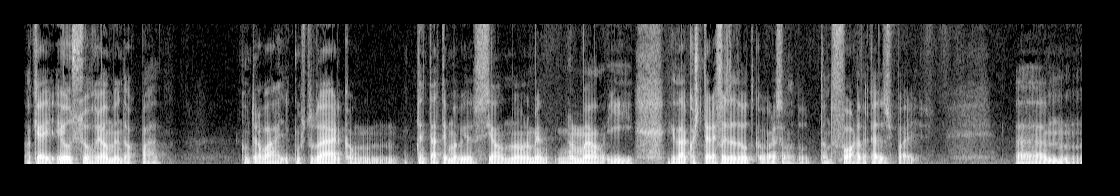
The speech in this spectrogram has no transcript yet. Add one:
ok, eu sou realmente ocupado com o trabalho, com estudar, com tentar ter uma vida social normal e, e dar com as tarefas de adulto, que agora são adulto, estão de fora da casa dos pais. Um,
